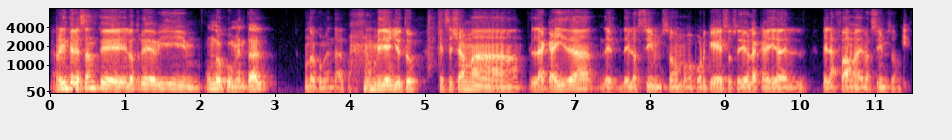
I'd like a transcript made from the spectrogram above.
Re interesante, el otro día vi un documental, un documental, un video en YouTube que se llama La caída de, de los Simpsons o por qué sucedió la caída del- de la fama de los Simpsons. Y,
